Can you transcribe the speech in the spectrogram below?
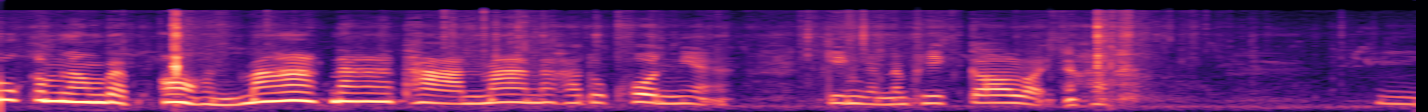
ูกกำลังแบบอ่อนมาก น่าทานมากนะคะ ทุกคนเนี่ยกินกับน้ำพริกก็อร่อยนะคะ นี่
